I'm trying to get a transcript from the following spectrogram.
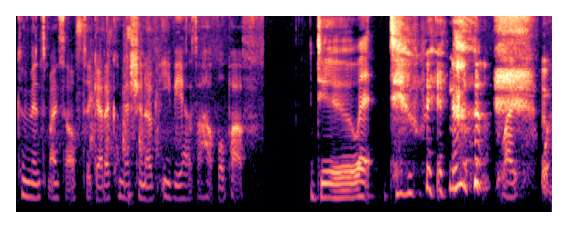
convince myself to get a commission of evie as a hufflepuff Do it. Do it. like what-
